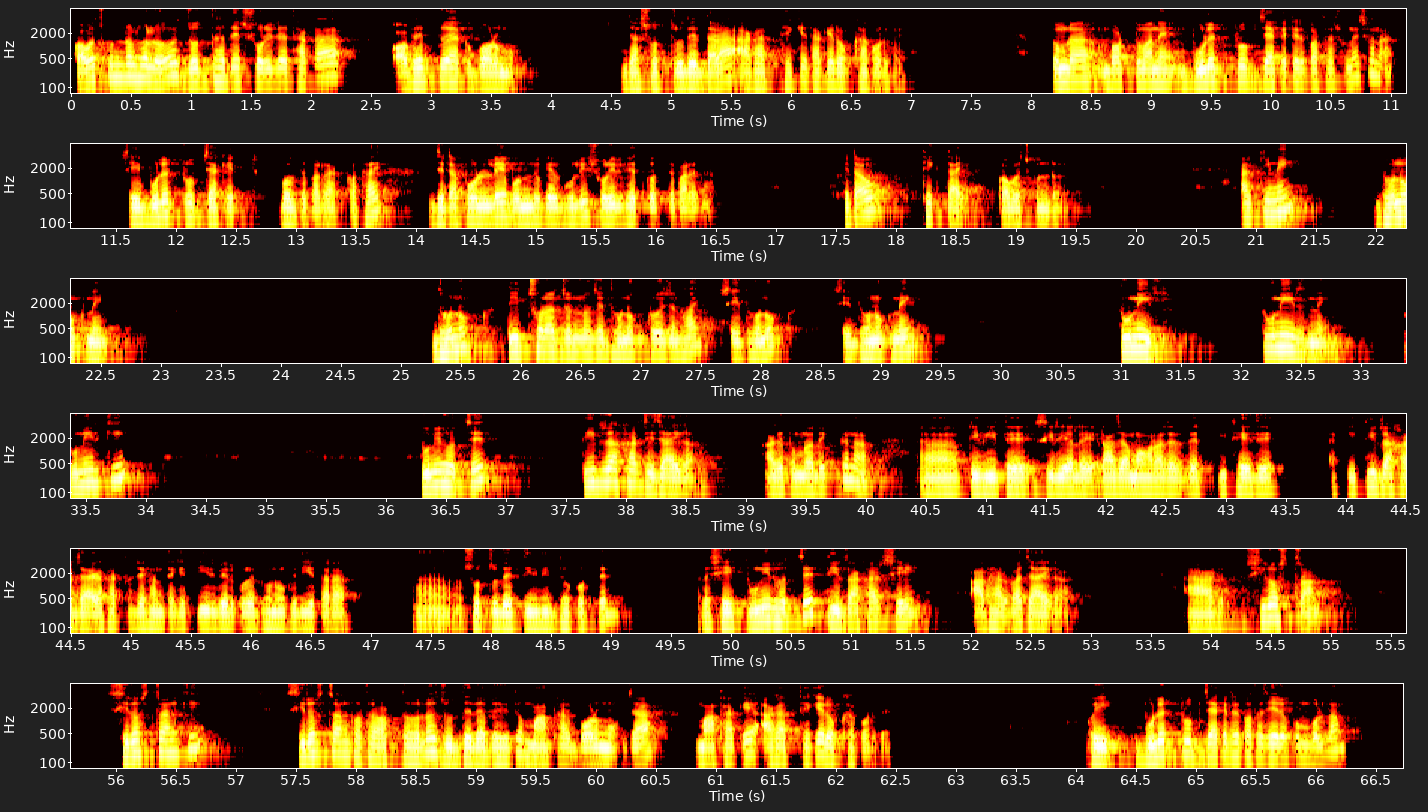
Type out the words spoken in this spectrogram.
কবচকুণ্ডল হলো যোদ্ধাদের শরীরে থাকা অভেদ্য এক বর্ম। যা শত্রুদের দ্বারা আঘাত থেকে তাকে রক্ষা করবে। তোমরা বর্তমানে বুলেট প্রুফ জ্যাকেটের কথা শুনেছো না? সেই বুলেট প্রুফ জ্যাকেট বলতে পারো এক কথায়, যেটা পরলে বন্দুকের গুলি শরীর ভেদ করতে পারে না। এটাও ঠিক তাই কবচকুণ্ডল আর কি নেই? ধনুক নেই। ধনুক তীর ছোড়ার জন্য যে ধনুক প্রয়োজন হয়, সেই ধনুক সেই ধনুক নেই। তুনির তুনির নেই। তুনির কি? তুনির হচ্ছে তীর রাখার যে জায়গা, আগে তোমরা দেখতে না টিভিতে, সিরিয়ালে রাজা মহারাজাদের পিঠে যে একটি তীর রাখার জায়গা থাকতো, যেখান থেকে তীর বের করে ধনুক দিয়ে তারা শত্রুদের তীরবিদ্ধ করতেন, তাহলে সেই তুনির হচ্ছে তীর রাখার সেই আধার বা জায়গা। আর শিরস্ত্রাণ শিরস্ত্রাণ কি? শিরস্ত্রাণ কথার অর্থ হলো যুদ্ধে ব্যবহৃত মাথার বর্ম, যা মাথাকে আঘাত থেকে রক্ষা করবে। ওই বুলেট প্রুফ জ্যাকেটের কথা যে এরকম বললাম,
